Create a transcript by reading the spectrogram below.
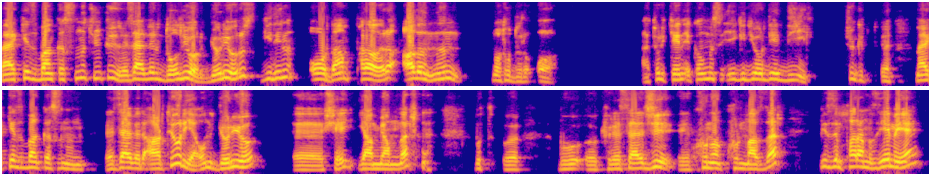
Merkez Bankası'nın çünkü rezervleri doluyor. Görüyoruz gidin oradan paraları alının. Notudur o. Yani Türkiye'nin ekonomisi iyi gidiyor diye değil çünkü e, Merkez Bankası'nın rezervleri artıyor ya onu görüyor e, şey yamyamlar bu e, bu e, küreselci e, kurna- kurnazlar bizim paramızı yemeye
